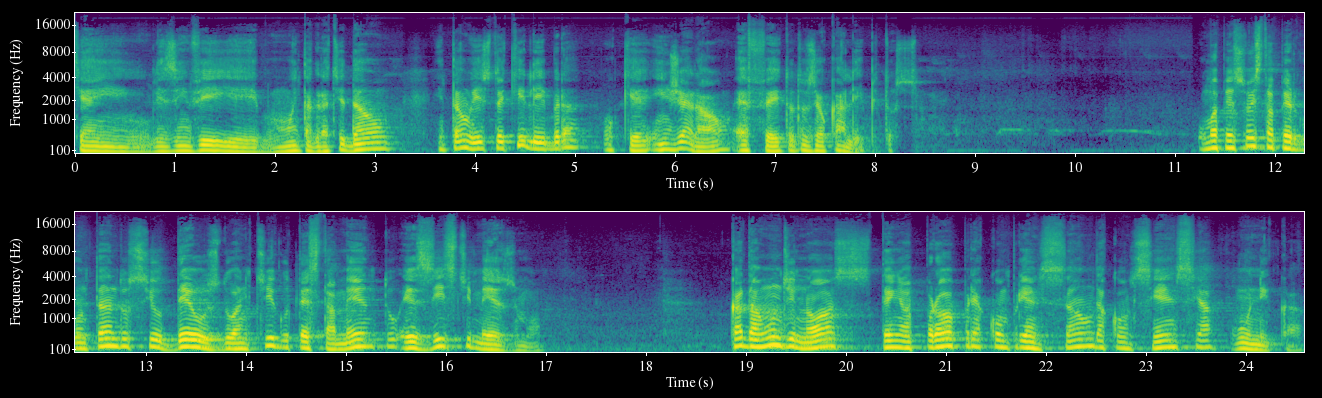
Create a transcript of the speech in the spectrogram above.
quem lhes envie muita gratidão então, isto equilibra o que, em geral, é feito dos eucaliptos. Uma pessoa está perguntando se o Deus do Antigo Testamento existe mesmo. Cada um de nós tem a própria compreensão da consciência única.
